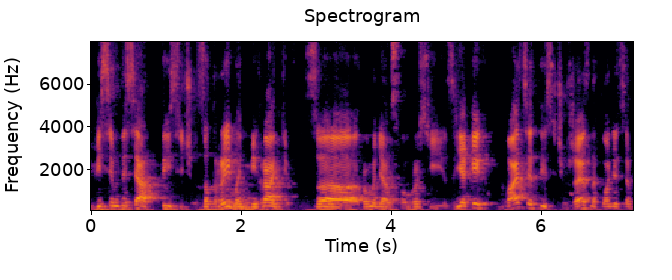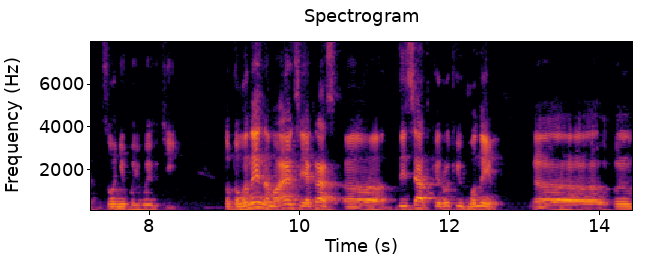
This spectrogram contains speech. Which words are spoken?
80 тисяч затримань мігрантів з е, громадянством Росії, з яких 20 тисяч вже знаходяться в зоні бойових дій. Тобто вони намагаються якраз е, десятки років вони е, е,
